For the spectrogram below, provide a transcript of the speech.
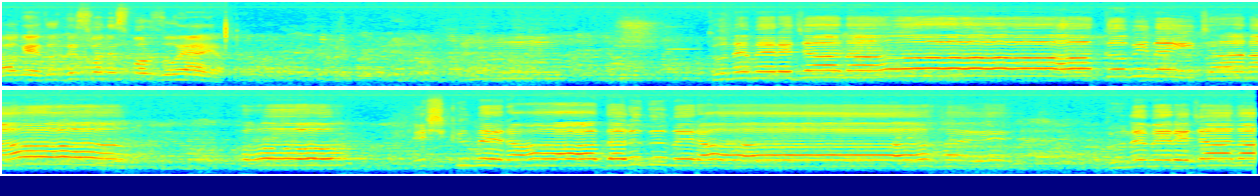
Okay, so this one is for Zoya here. तूने मेरे जाना कभी नहीं जाना। हो इश्क मेरा दर्द मेरा है। तूने मेरे जाना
